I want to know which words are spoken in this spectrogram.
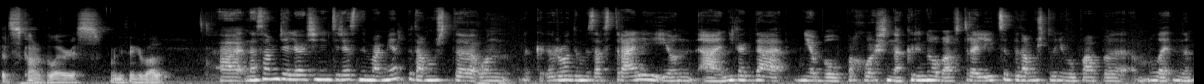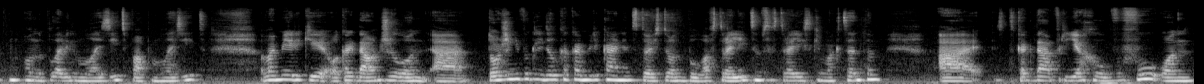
it's kind of hilarious when you think about it. А, на самом деле очень интересный момент, потому что он родом из Австралии, и он а, никогда не был похож на коренного австралийца, потому что у него папа, он наполовину малазиец, папа малазиец. В Америке, когда он жил, он а, тоже не выглядел как американец, то есть он был австралийцем с австралийским акцентом. А когда приехал в Уфу, он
